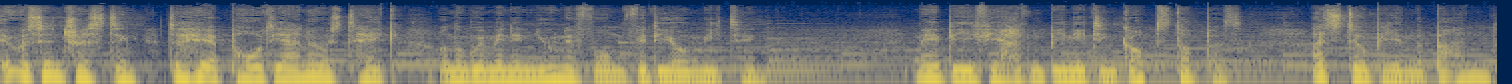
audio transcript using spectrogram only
It was interesting to hear Paul Di'Anno's take on the women in uniform video meeting. Maybe if he hadn't been eating gobstoppers, I'd still be in the band.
